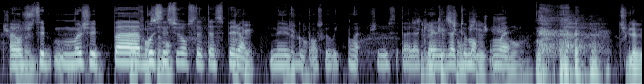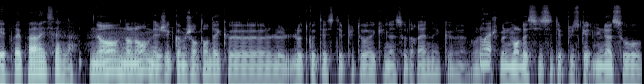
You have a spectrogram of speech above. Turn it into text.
Tu Alors, parlais je sais, moi, j'ai pas, Pas bossé sur cet aspect-là, mais je pense que oui. Ouais, je sais pas C'est laquelle la question exactement. piège du Ouais. jour. Tu l'avais préparé celle-là? Non, non, non, mais comme j'entendais que l'autre côté c'était plutôt avec une asso de Rennes et que voilà, Ouais. je me demandais si c'était plus qu'une asso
